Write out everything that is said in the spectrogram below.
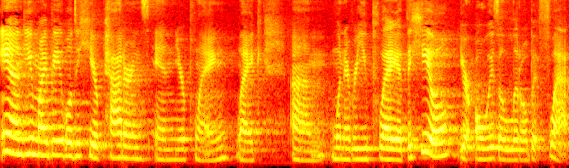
And you might be able to hear patterns in your playing, like um, whenever you play at the heel, you're always a little bit flat,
